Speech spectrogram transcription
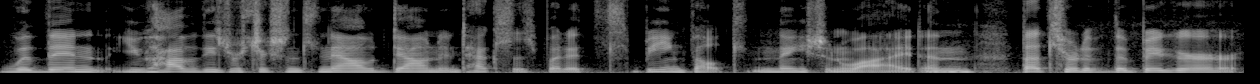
within you have these restrictions now down in Texas, but it's being felt nationwide, and mm-hmm. that's sort of the bigger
